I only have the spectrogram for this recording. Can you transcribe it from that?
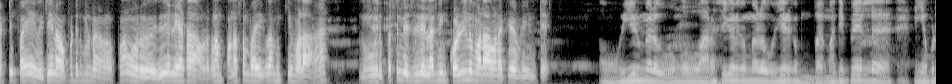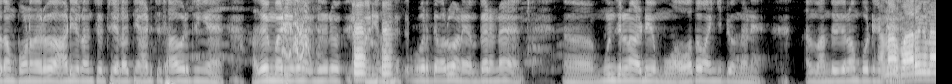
கட்டுப்பாய விஜய் நான் அப்படி பண்றாங்க ஒரு இதுவே இல்லையாடா உனக்கெல்லாம் பணம் சம்பாதிக்கலாம் முக்கியமாடா நூறு பர்சன்டேஜ் எல்லாத்தையும் கொல்லுமாடா உனக்கு அப்படின்ட்டு. அவன் உயிர் மேலே உங்கள் ரசிகருக்கு மேலே உயிருக்கு ப- மதிப்பே இல்லை. நீங்கள் எப்படி தான் போன தடவை ஆடியோ லான்ச் வச்சு எல்லாத்தையும் அடித்து சாவடிச்சிங்க. அதே மாதிரி தான் இந்த தடவை ஒருத்தன் வருவானே அவன் பேர் என்ன? மூஞ்சிலாம் அடி உத வாங்கிட்டு வந்தானே. அந்த இதெல்லாம் போட்டுக்கிட்டு பாருங்கண்ணா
